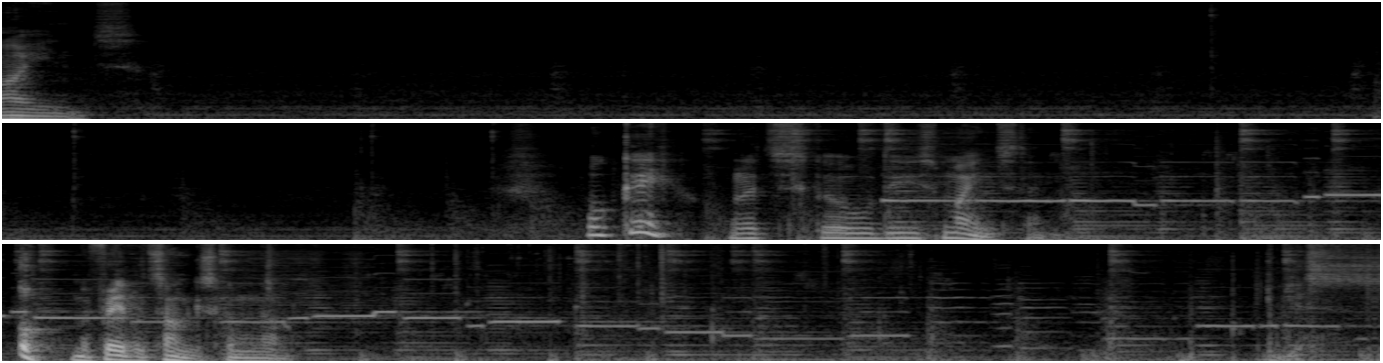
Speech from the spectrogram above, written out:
Mines. Okay, let's go these mines then. Oh, my favorite song is coming on. Yes,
